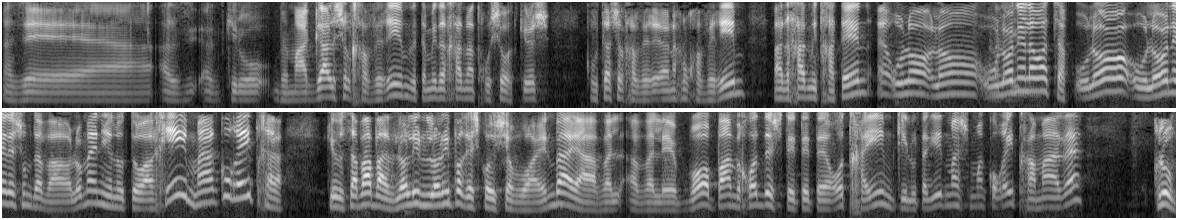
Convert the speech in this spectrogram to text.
אז, אה, אז, אז כאילו, במעגל של חברים, זה תמיד אחת מהתחושות. כאילו, יש קבוצה של חברים, אנחנו חברים, ואז אחד מתחתן, אה, הוא לא, לא, הוא לא עונה לוואטסאפ, הוא לא, הוא לא עונה לשום דבר, לא מעניין אותו. אחי, מה קורה איתך? כאילו, סבבה, אז לא, לא ניפגש כל שבוע, אין בעיה, אבל, אבל אה, בוא, פעם בחודש, תראות חיים, כאילו, תגיד מה, מה קורה איתך, מה זה? כלום.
